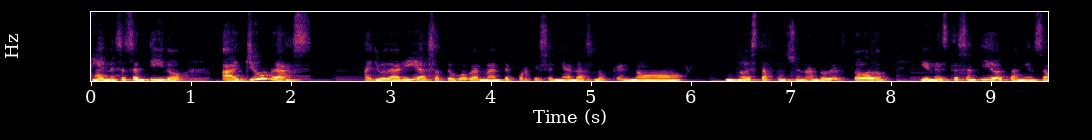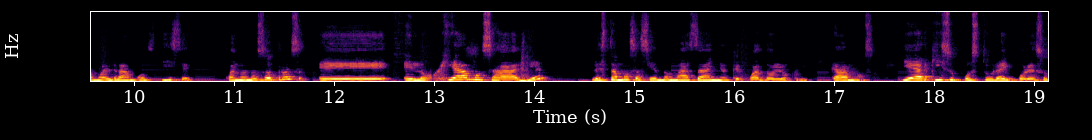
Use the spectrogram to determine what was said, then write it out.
Y en ese sentido, ayudas, ayudarías a tu gobernante porque señalas lo que no, no está funcionando del todo. Y en este sentido, también Samuel Ramos dice, cuando nosotros eh, elogiamos a alguien, le estamos haciendo más daño que cuando lo criticamos. Y aquí su postura y por eso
